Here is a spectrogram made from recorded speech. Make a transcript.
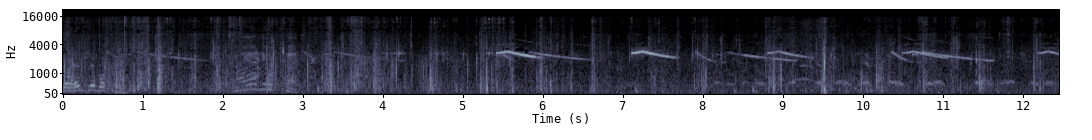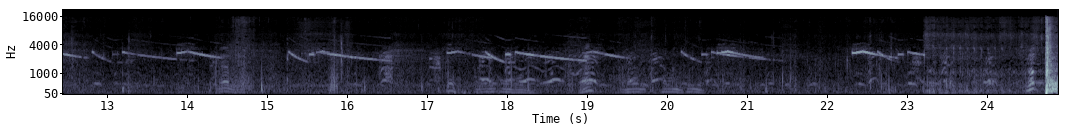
İsmail de bakıyor. Maior de um. Hop.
